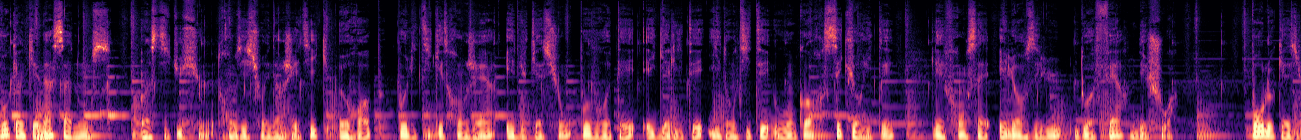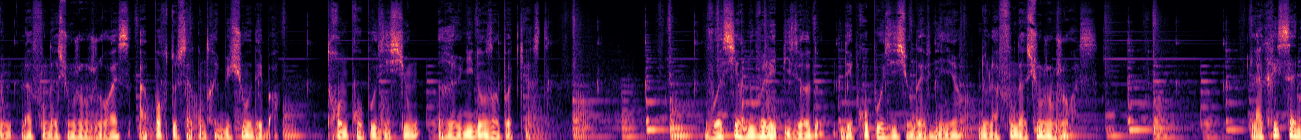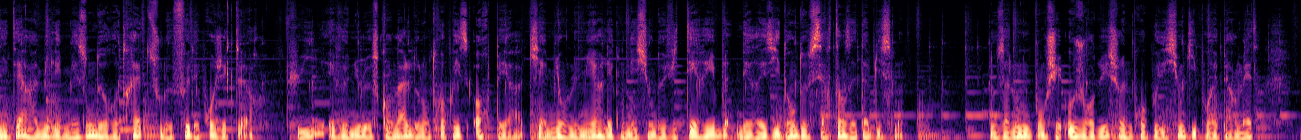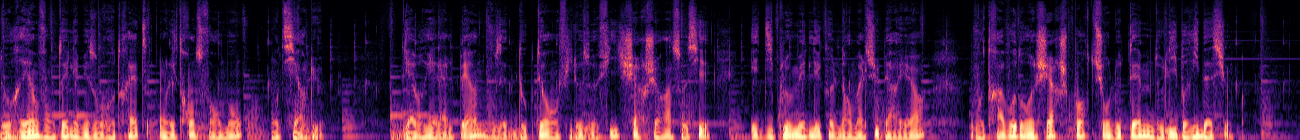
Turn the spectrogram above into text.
nouveau quinquennat s'annonce. Institutions, transition énergétique, Europe, politique étrangère, éducation, pauvreté, égalité, identité ou encore sécurité, les Français et leurs élus doivent faire des choix. Pour l'occasion, la Fondation Jean Jaurès apporte sa contribution au débat. 30 propositions réunies dans un podcast. Voici un nouvel épisode des propositions d'avenir de la Fondation Jean Jaurès. La crise sanitaire a mis les maisons de retraite sous le feu des projecteurs. Puis est venu le scandale de l'entreprise Orpea qui a mis en lumière les conditions de vie terribles des résidents de certains établissements. Nous allons nous pencher aujourd'hui sur une proposition qui pourrait permettre de réinventer les maisons de retraite en les transformant en tiers-lieux. Gabriel Alperne, vous êtes docteur en philosophie, chercheur associé et diplômé de l'école normale supérieure. Vos travaux de recherche portent sur le thème de l'hybridation.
